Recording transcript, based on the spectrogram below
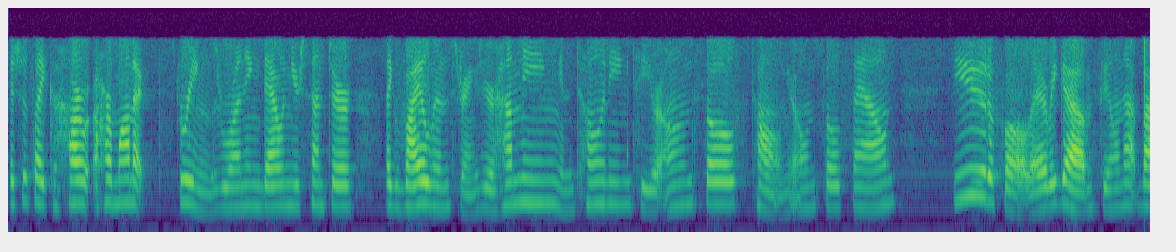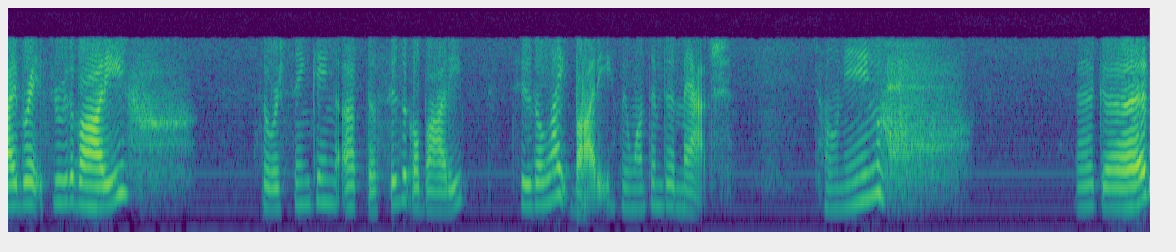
it's just like har- harmonic strings running down your center like violin strings. You're humming and toning to your own soul's tone, your own soul sound. Beautiful. There we go. I'm feeling that vibrate through the body. So we're syncing up the physical body to the light body. We want them to match. Toning. Good.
